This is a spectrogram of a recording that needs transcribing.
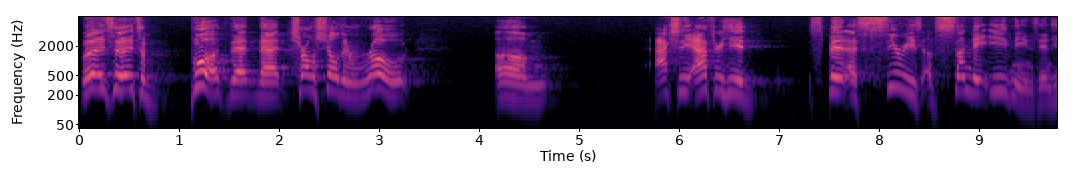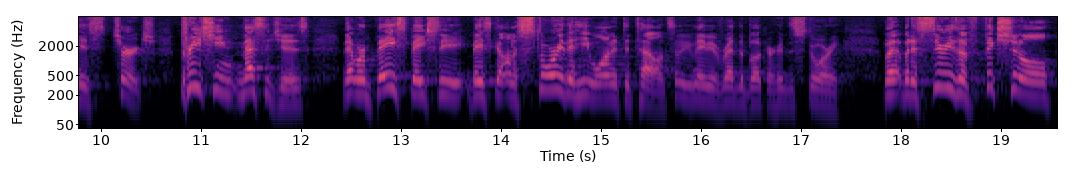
But it's a, it's a book that, that Charles Sheldon wrote um, actually after he had spent a series of Sunday evenings in his church preaching messages that were based basically, basically on a story that he wanted to tell. And some of you maybe have read the book or heard the story. But, but a series of fictional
